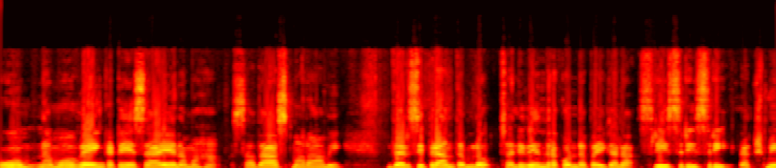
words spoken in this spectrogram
ఓం నమో వెంకటేశాయ నమ. సదాస్మరామి. దర్శి ప్రాంతంలో చలివేంద్ర కొండపై గల శ్రీ శ్రీ శ్రీ లక్ష్మీ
